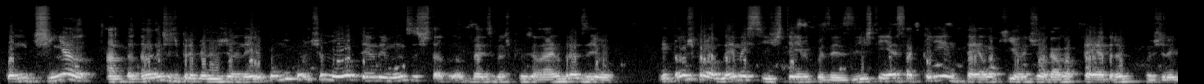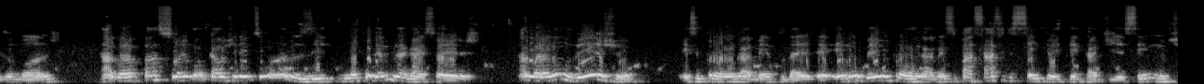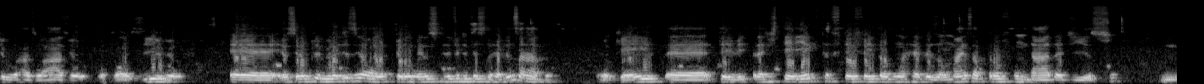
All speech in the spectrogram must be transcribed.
Como tinha antes de 1 de janeiro, como continua tendo em muitos estabelecimentos prisionais no Brasil. Então, os problemas sistêmicos existem e essa clientela que antes jogava pedra nos direitos humanos, agora passou a invocar os direitos humanos e não podemos negar isso a eles. Agora, eu não vejo esse prolongamento, da, eu não vejo um prolongamento, se passasse de 180 dias sem motivo razoável ou plausível, é, eu seria o primeiro a dizer, olha, pelo menos deveria ter sido revisado, ok? É, teve, a gente teria que ter feito alguma revisão mais aprofundada disso,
